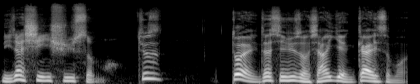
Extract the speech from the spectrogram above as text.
你在心虚什么？就是对，你在心虚什么？想掩盖什么？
